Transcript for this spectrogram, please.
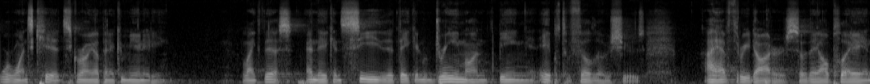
were once kids growing up in a community like this, and they can see that they can dream on being able to fill those shoes. I have three daughters, so they all play in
